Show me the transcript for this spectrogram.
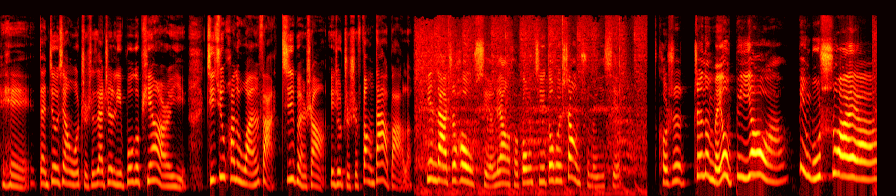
嘿嘿，但就像我只是在这里播个片而已，极具化的玩法基本上也就只是放大罢了。变大之后，血量和攻击都会上去了一些，可是真的没有必要啊，并不帅啊，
